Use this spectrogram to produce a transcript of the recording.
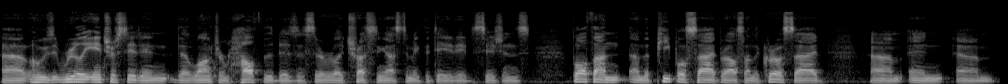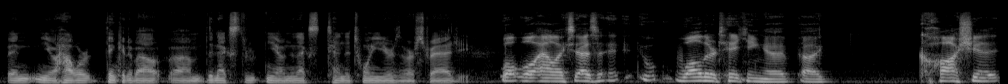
uh, who's really interested in the long term health of the business, they're really trusting us to make the day to day decisions, both on, on the people side, but also on the growth side um, and um, and you know how we're thinking about um, the next you know the next ten to twenty years of our strategy. Well, well, Alex, as while they're taking a, a cautious,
